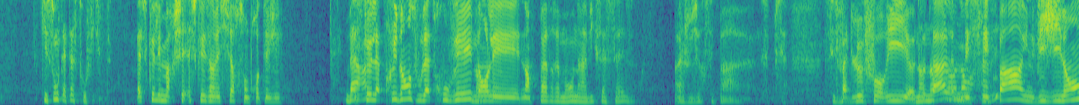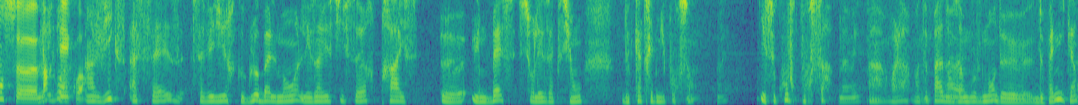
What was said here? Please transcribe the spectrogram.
qui sont catastrophistes. Est-ce que les marchés, est-ce que les investisseurs sont protégés? Ben, Est-ce que la prudence, vous la trouvez Non. dans les... Non, Pas vraiment, on a un VIX à 16. Ah, je veux dire, c'est pas. C'est c'est pas de l'euphorie euh, non, totale, non, non, mais c'est un- pas une vigilance euh, marquée, quoi. Un VIX à 16, ça veut dire que globalement, les investisseurs price euh, une baisse sur les actions de 4,5%. Ils se couvrent pour ça. Bah oui. Enfin, voilà, on n'est pas dans un mouvement de, de panique. hein.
